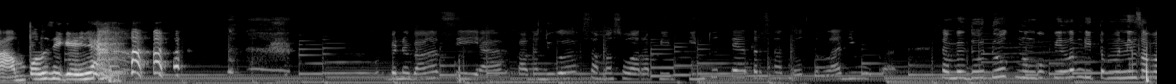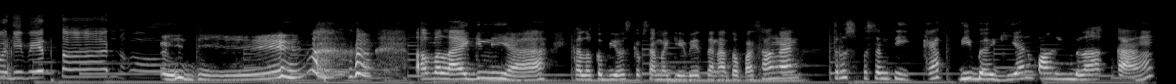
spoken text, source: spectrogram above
tampol sih kayaknya. bener banget sih ya kangen juga sama suara pintu teater satu telah dibuka sambil duduk nunggu film ditemenin sama gebetan oh. Ini, apalagi nih ya, kalau ke bioskop sama gebetan atau pasangan, terus pesen tiket di bagian paling belakang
